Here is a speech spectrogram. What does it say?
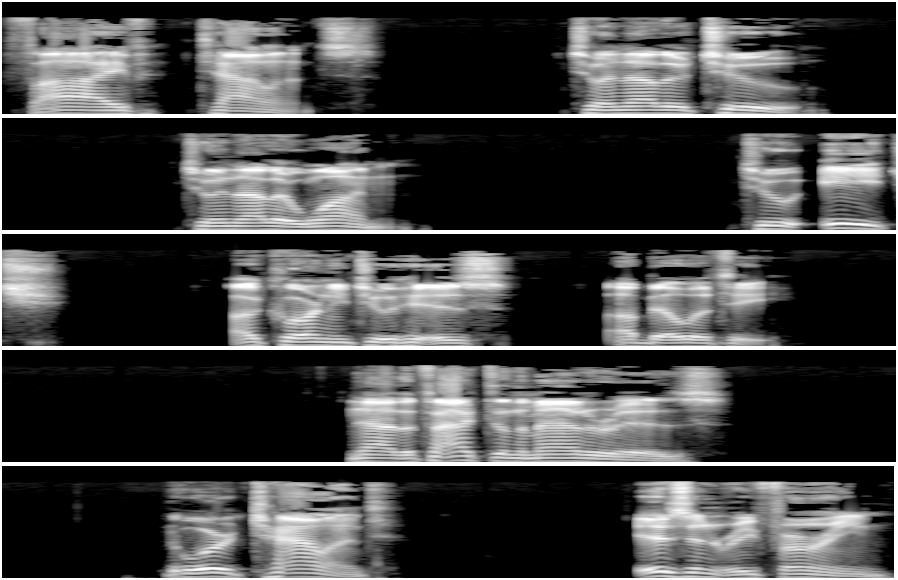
five talents, to another two, to another one, to each according to his ability. Now, the fact of the matter is, the word talent isn't referring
